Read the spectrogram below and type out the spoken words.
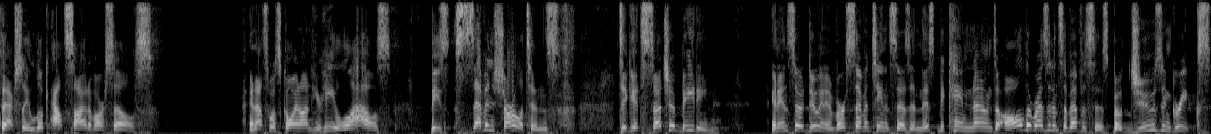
to actually look outside of ourselves And that's what's going on here. He allows these seven charlatans to get such a beating. And in so doing, in verse 17, it says, And this became known to all the residents of Ephesus, both Jews and Greeks,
